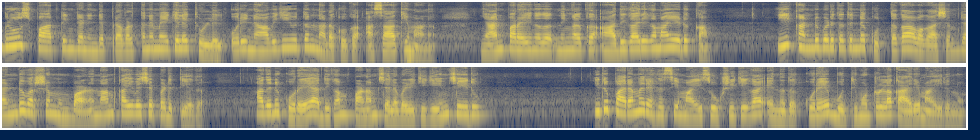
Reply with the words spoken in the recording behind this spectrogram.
ബ്രൂസ് പാർട്ടിങ്ടണിന്റെ പ്രവർത്തന മേഖലയ്ക്കുള്ളിൽ ഒരു നാവികയുദ്ധം നടക്കുക അസാധ്യമാണ്. ഞാൻ പറയുന്നത് നിങ്ങൾക്ക് ആധികാരികമായി എടുക്കാം. ഈ കണ്ടുപിടുത്തത്തിന്റെ കുത്തക അവകാശം രണ്ടു വർഷം മുമ്പാണ് നാം കൈവശപ്പെടുത്തിയത്. അതിന് കുറേ അധികം പണം ചെലവഴിക്കുകയും ചെയ്തു. ഇത് പരമരഹസ്യമായി സൂക്ഷിക്കുക എന്നത് കുറേ ബുദ്ധിമുട്ടുള്ള കാര്യമായിരുന്നു.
